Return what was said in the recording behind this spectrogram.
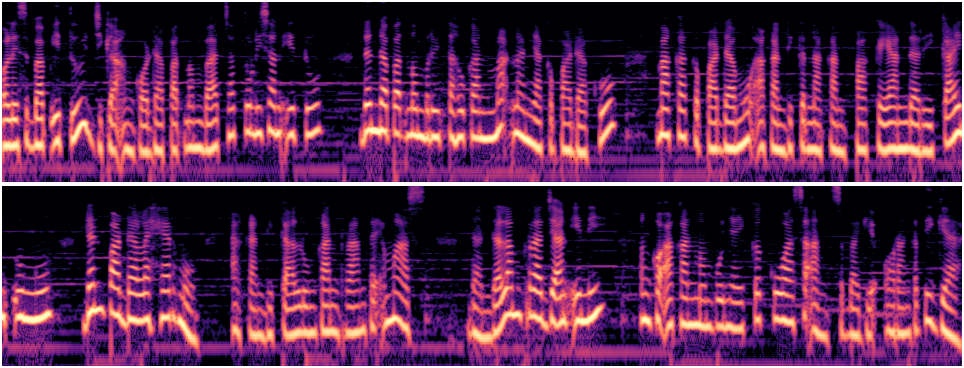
Oleh sebab itu, jika engkau dapat membaca tulisan itu dan dapat memberitahukan maknanya kepadaku, maka kepadamu akan dikenakan pakaian dari kain ungu dan pada lehermu akan dikalungkan rantai emas. Dan dalam kerajaan ini engkau akan mempunyai kekuasaan sebagai orang ketiga.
